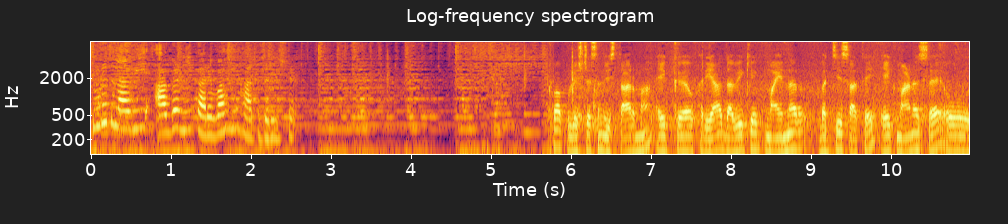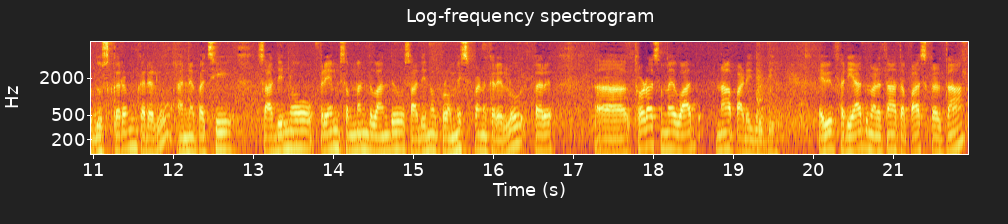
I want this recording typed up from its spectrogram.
સુરત લાવી આગળની કાર્યવાહી હાથ ધરી છે. અઠવા પોલીસ સ્ટેશન વિસ્તારમાં એક ફરિયાદ આવી કે એક માઇનર બચ્ચી સાથે એક માણસે દુષ્કર્મ કરેલું અને પછી સાદીનો પ્રેમ સંબંધ બાંધ્યો સાદીનો પ્રોમિસ પણ કરેલું, પર થોડા સમય બાદ ના પાડી દીધી. એવી ફરિયાદ મળતા તપાસ કરતાં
